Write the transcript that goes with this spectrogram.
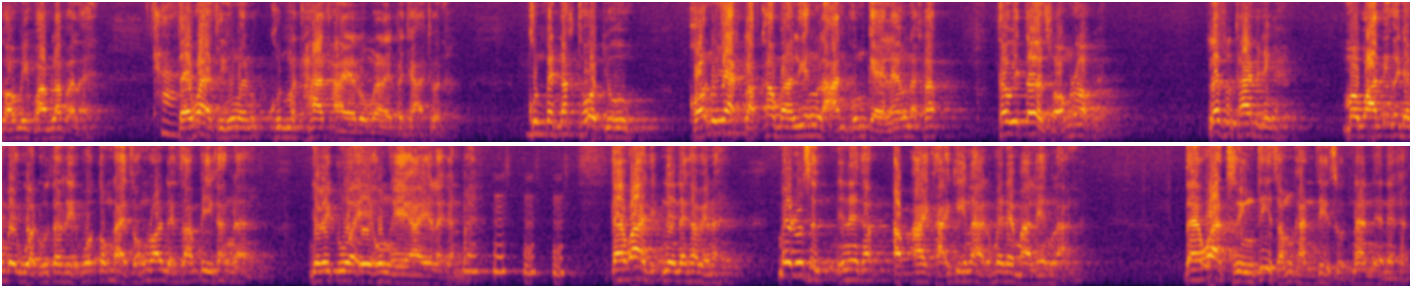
สมีความลับอะไรค่ะแต่ว่าสิ่งที่มันคุณมาท้าทายอารมณ์อะไรประชาชนอะคุณเป็นนักโทษอยู่ ขออนุญาตกลับเข้ามาเลี้ยงหลาน ผมแก่แล้วนะครับทวิตเตอร์สองรอบเลยแล้วสุดท้ายเป็นยังไง เมื่อวานนี้ก็ยังไปอวดอุตริว่าต้องได้สองร้อยในสามปีข้างหน้าอย่าไปกลัวเอองเอไออะไรกันไป แต่ว่าเนี่ยนะครับเห็นไหมไม่รู้สึกนี่นะครับ อับอายขายขี้หน้าไม่ได้มาเลี้ยงหลาน แต่ว่าสิ่งที่สำคัญที่สุดนั้นเนี่ยนะครับ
